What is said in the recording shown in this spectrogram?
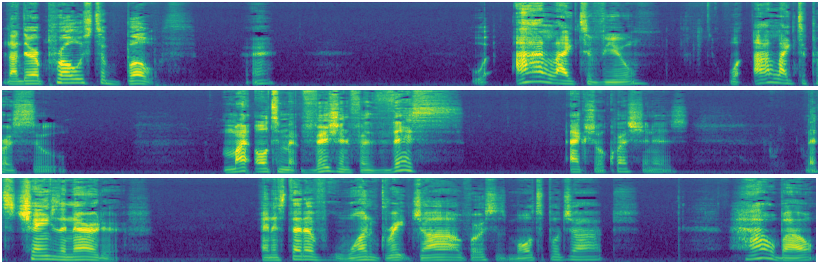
Now, there are pros to both. Right? What I like to view, what I like to pursue, my ultimate vision for this actual question is let's change the narrative. And instead of one great job versus multiple jobs, how about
